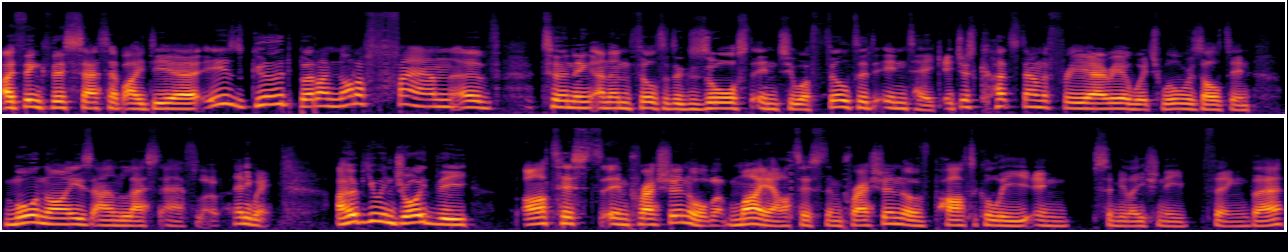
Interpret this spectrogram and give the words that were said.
I think this setup idea is good, but I'm not a fan of turning an unfiltered exhaust into a filtered intake. It just cuts down the free area, which will result in more noise and less airflow. Anyway, I hope you enjoyed the artist's impression, or my artist's impression of particle-y in simulation-y thing there.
